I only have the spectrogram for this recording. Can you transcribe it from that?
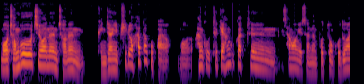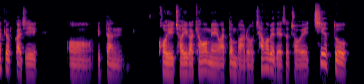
뭐 정부 지원은 저는 굉장히 필요하다고 봐요. 뭐 한국 특히 한국 같은 상황에서는 보통 고등학교까지 어 일단 거의 저희가 경험해 왔던 바로 창업에 대해서 저의 치읓도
